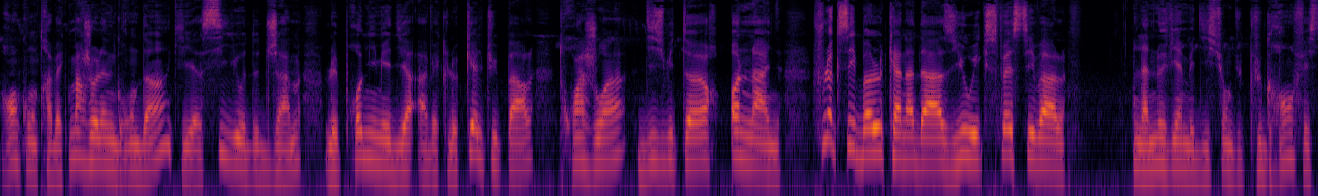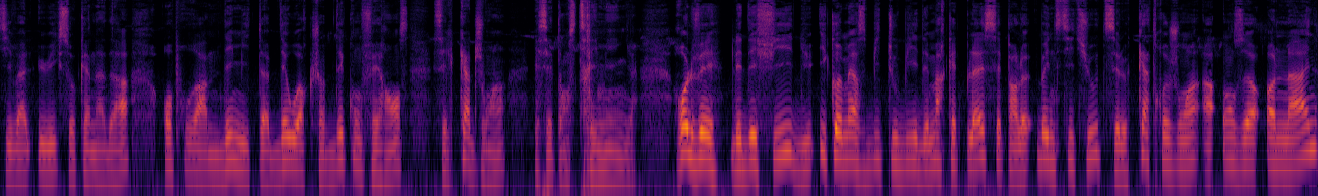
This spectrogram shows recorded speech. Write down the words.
rencontre avec Marjolaine Grondin, qui est CEO de Jam, le premier avec lequel tu parles, 3 juin, 18h online. Flexible Canada's UX Festival, la neuvième édition du plus grand festival UX au Canada, au programme des meet-ups, des workshops, des conférences. C'est le 4 juin et c'est en streaming. Relever les défis du e-commerce B2B des marketplaces, c'est par le Hub Institute, c'est le 4 juin à 11h online.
